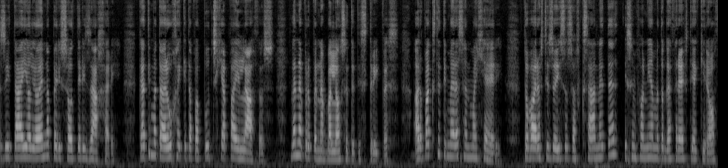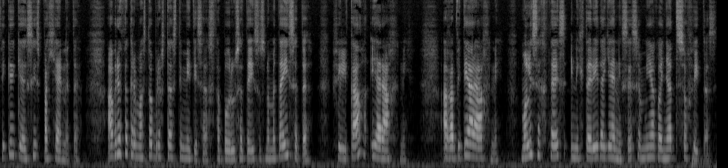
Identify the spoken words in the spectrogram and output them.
ζητάει ολοένα περισσότερη ζάχαρη. Κάτι με τα ρούχα και τα παπούτσια πάει λάθος. Δεν έπρεπε να μπαλώσετε τις τρύπες. Αρπάξτε τη μέρα σαν μαχαίρι. Το βάρος της ζωής σας αυξάνεται, η συμφωνία με τον καθρέφτη ακυρώθηκε και εσείς παχαίνετε. Αύριο θα κρεμαστώ μπροστά στη μύτη σας. Θα μπορούσατε ίσως να μεταΐσετε. Φιλικά η αράχνη. Αγαπητή αράχνη, μόλις εχθές η νυχτερίδα γέννησε σε μία γωνιά της σοφίτας.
